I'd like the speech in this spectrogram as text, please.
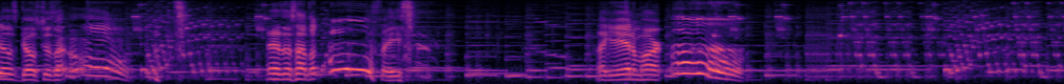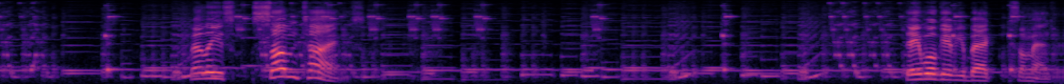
Like those ghosts just like, oh! and just have the oh face. like you hit him hard. Oh! But at least sometimes. They will give you back some magic.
